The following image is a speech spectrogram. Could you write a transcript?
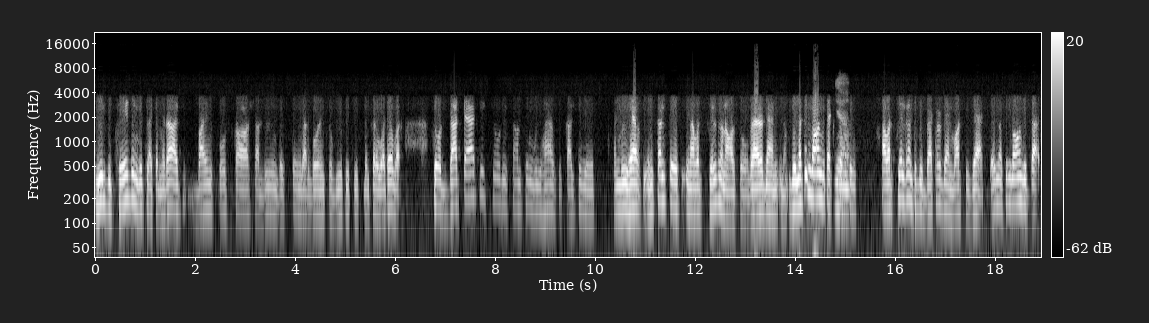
We'll be chasing it like a mirage, buying sports cars or doing this thing or going through beauty treatments or whatever. So that attitude is something we have to cultivate and we have to inculcate in our children also, rather than, you know, there's nothing wrong with expecting yeah. our children to be better than what we get. There's nothing wrong with that.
